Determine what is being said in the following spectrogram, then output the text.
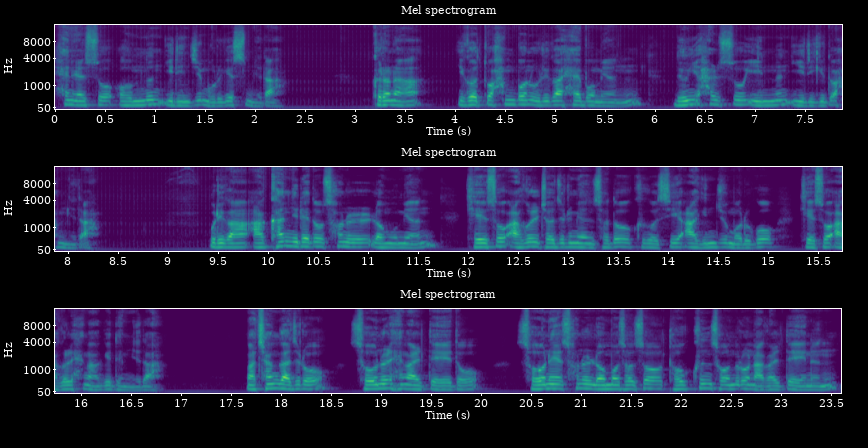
해낼 수 없는 일인지 모르겠습니다. 그러나 이것도 한번 우리가 해보면 능히 할 수 있는 일이기도 합니다. 우리가 악한 일에도 선을 넘으면 계속 악을 저지르면서도 그것이 악인 줄 모르고 계속 악을 행하게 됩니다. 마찬가지로 선을 행할 때에도 선의 선을 넘어서서 더 큰 선으로 나갈 때에는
